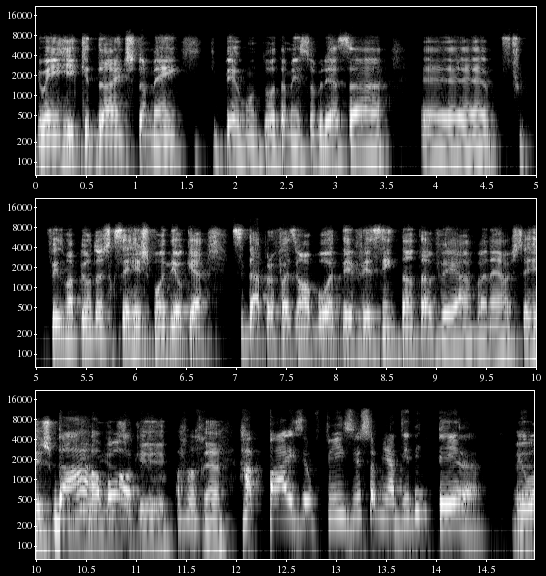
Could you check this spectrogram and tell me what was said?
e o Henrique Dante também, que perguntou também sobre essa é, fez uma pergunta, acho que você respondeu, que é se dá para fazer uma boa TV sem tanta verba, né? Acho que você respondeu dá, isso. Que, é. Rapaz, eu fiz isso a minha vida inteira. É. Eu,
